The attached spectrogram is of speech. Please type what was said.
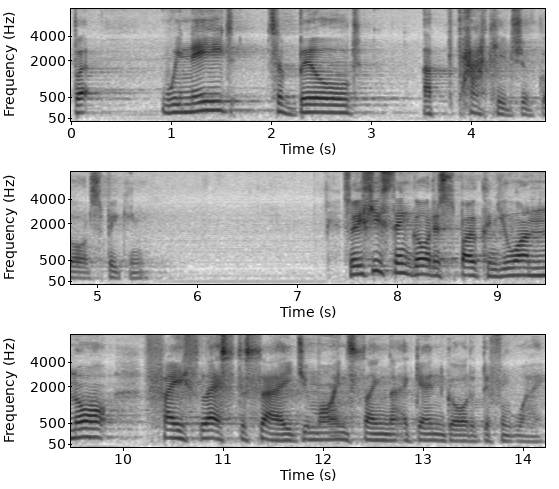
But we need to build a package of God speaking. So if you think God has spoken, you are not faithless to say, Do you mind saying that again, God, a different way?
